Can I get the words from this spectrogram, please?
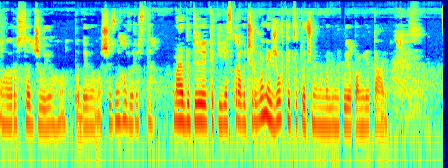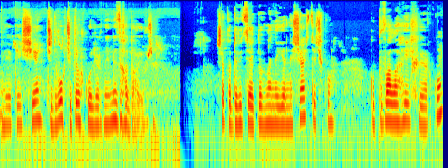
розсаджу його. Подивимося, що з нього виросте. Має бути такий яскраво червоний, жовтий, це точно на малюнку, я пам'ятаю. Який ще? Чи двох, чи трьохколірний, не згадаю вже. Ще подивіться, яке в мене є нещастячко. Купувала гейхерку.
